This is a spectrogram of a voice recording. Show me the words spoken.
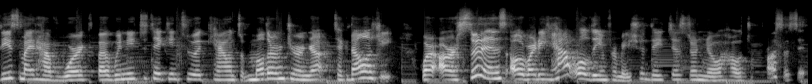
this might have worked, but we need to take into account modern technology, where our students already have all the information, they just don't know how to process it.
